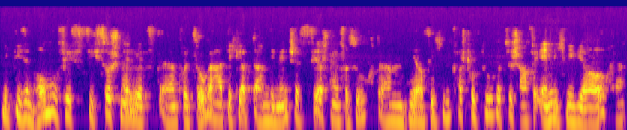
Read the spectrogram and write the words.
mit diesem Homeoffice sich so schnell jetzt äh, vollzogen hat. Ich glaube, da haben die Menschen sehr schnell versucht, ähm, hier sich Infrastruktur zu schaffen, ähnlich wie wir auch. Ja.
